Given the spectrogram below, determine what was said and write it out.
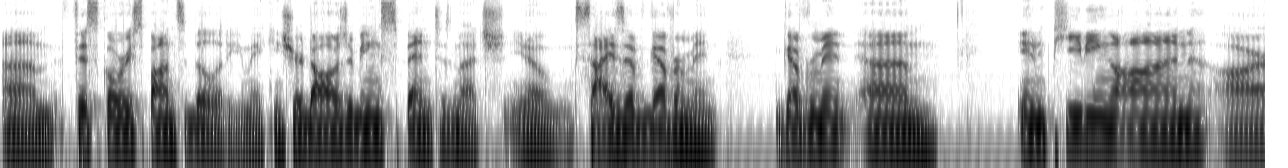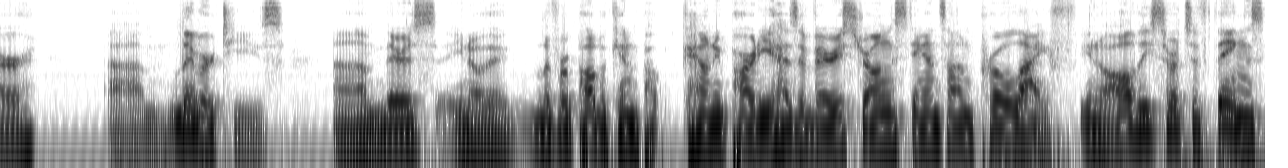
um, fiscal responsibility, making sure dollars are being spent as much, you know, size of government, government um, impeding on our um, liberties. Um, there's, you know, the Republican County Party has a very strong stance on pro-life. You know, all these sorts of things,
